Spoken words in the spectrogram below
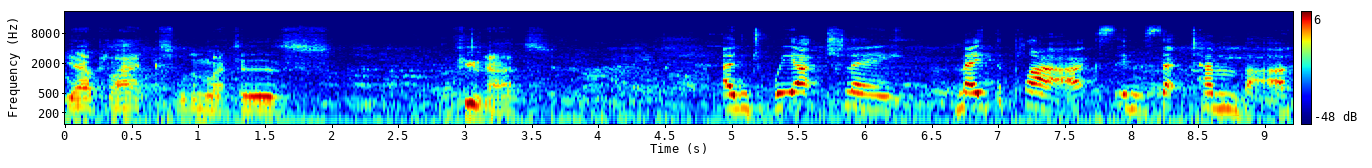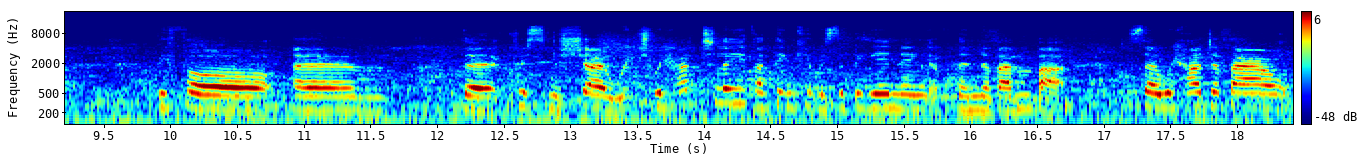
Yeah, plaques, wooden letters, a few hats. And we actually made the plaques in September before um, the Christmas show, which we had to leave, I think it was the beginning of the November. So we had about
